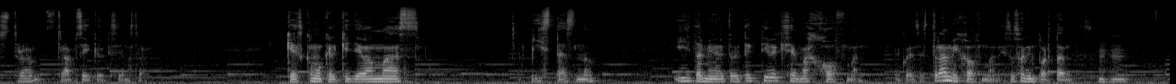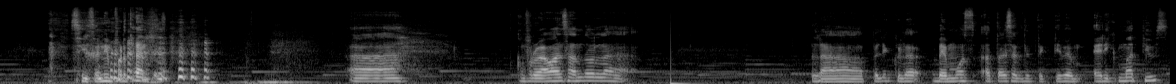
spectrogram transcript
Stram, Stram, sí, creo que se llama Stram. Que es como que el que lleva más pistas, ¿no? Y también hay otro detective que se llama Hoffman. Acuérdense, Stram y Hoffman, esos son importantes. Ujú. Sí, son importantes. Ah, conforme va avanzando la, la película, vemos a través del detective Eric Matthews,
